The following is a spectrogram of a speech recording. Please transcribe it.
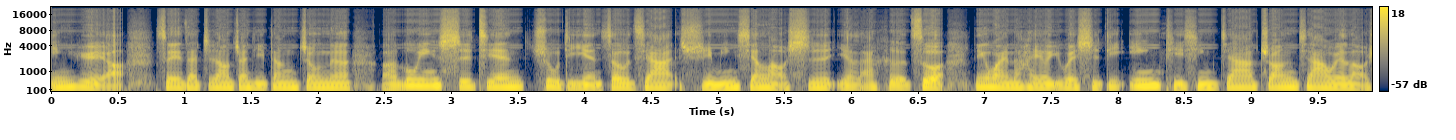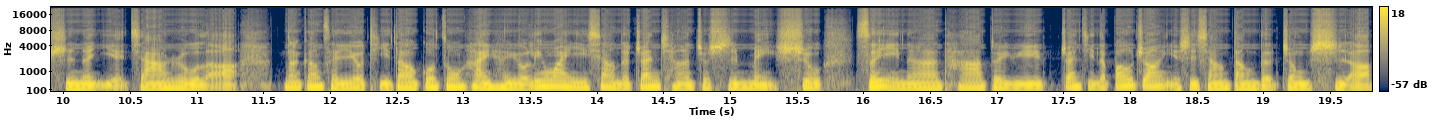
音乐啊。所以在这张专辑当中呢，呃，录音师兼驻笛演奏家许明贤老师也来合作。另外呢，还有一位是低音提琴家庄家伟老师呢也加入了啊。那刚才也有提到郭宗汉还有另外一项的专长就是美术，所以呢，他对于专辑的包装也是相当的重视啊。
